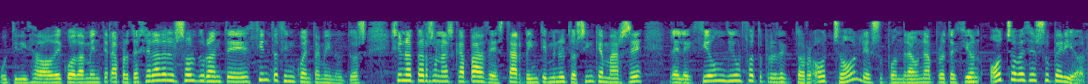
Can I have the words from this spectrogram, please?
utilizado adecuadamente, la protegerá del sol durante 150 minutos. Si una persona es capaz de estar 20 minutos sin quemarse, la elección de un fotoprotector 8 le supondrá una protección 8 veces superior.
